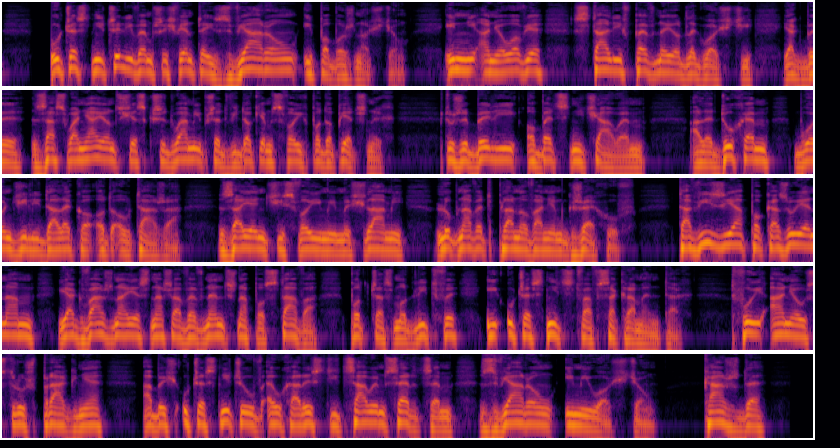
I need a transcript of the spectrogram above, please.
Uczestniczyli we mszy świętej z wiarą i pobożnością. Inni aniołowie stali w pewnej odległości, jakby zasłaniając się skrzydłami przed widokiem swoich podopiecznych, którzy byli obecni ciałem, ale duchem błądzili daleko od ołtarza, zajęci swoimi myślami lub nawet planowaniem grzechów. Ta wizja pokazuje nam, jak ważna jest nasza wewnętrzna postawa podczas modlitwy i uczestnictwa w sakramentach. Twój anioł stróż pragnie, abyś uczestniczył w Eucharystii całym sercem, z wiarą i miłością. Każde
